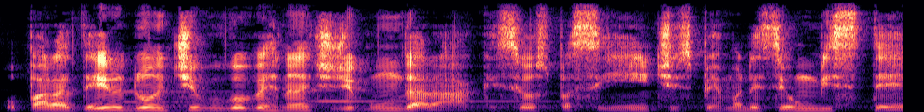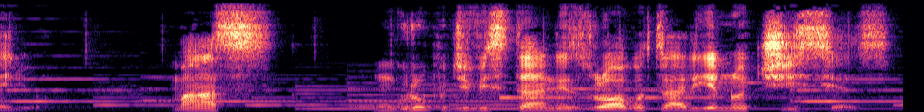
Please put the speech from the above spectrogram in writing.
o paradeiro do antigo governante de Gundarak e seus pacientes permaneceu um mistério, mas um grupo de Vistanes logo traria notícias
